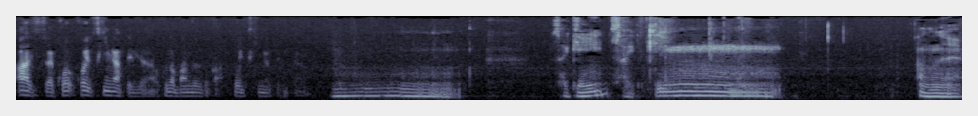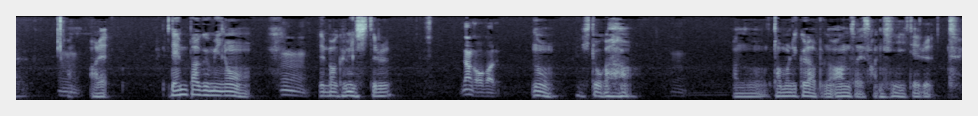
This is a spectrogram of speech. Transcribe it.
アーティストでこ、こいつ気になってるみたいな。このバンドとか、こいつ気になってるみたいな。最近？最近、あのね、あれ、電波組の、うん。うん。電波組知ってる？なんかわかる。の人が、うん。あの、タモリクラブの安西さんに似てるって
